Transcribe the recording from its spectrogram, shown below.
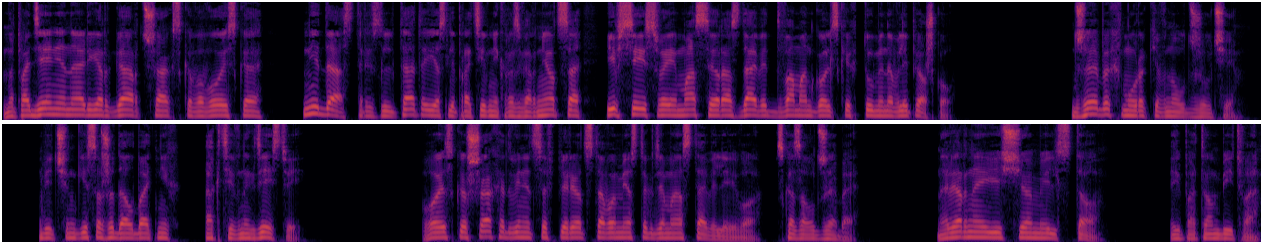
Нападение на арьергард шахского войска — не даст результата, если противник развернется и всей своей массой раздавит два монгольских тумена в лепешку. Джебе хмуро кивнул Джучи. Ведь Чингис ожидал бы от них активных действий. «Войско Шаха двинется вперед с того места, где мы оставили его», — сказал Джебе. «Наверное, еще миль сто. И потом битва».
